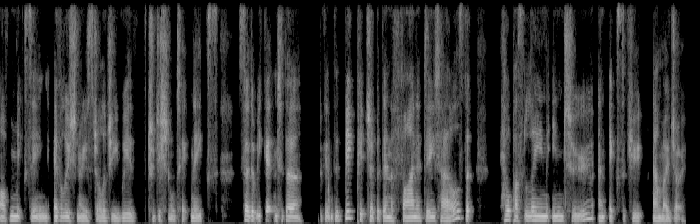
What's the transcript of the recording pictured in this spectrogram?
of mixing evolutionary astrology with traditional techniques so that we get into the the big picture, but then the finer details that help us lean into and execute our mojo.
